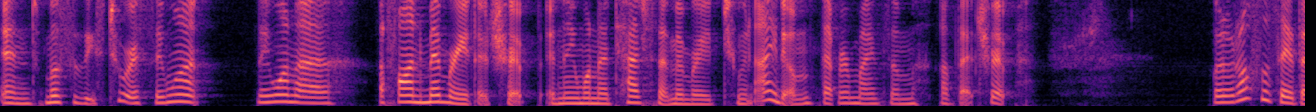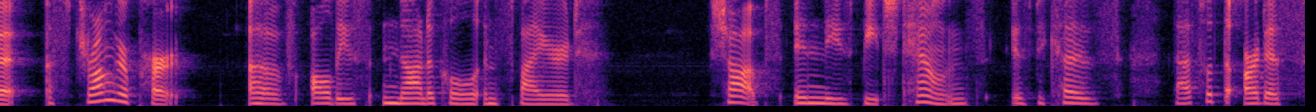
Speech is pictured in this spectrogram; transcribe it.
And most of these tourists they want they want a, a fond memory of their trip and they want to attach that memory to an item that reminds them of that trip. But i would also say that a stronger part of all these nautical inspired shops in these beach towns is because that's what the artists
